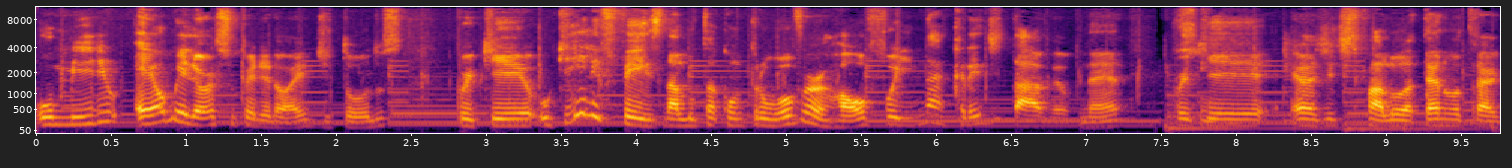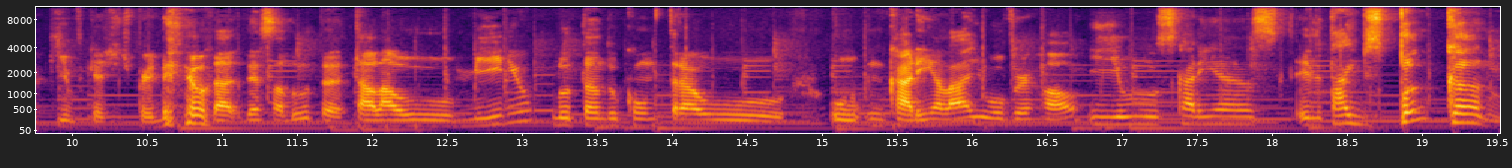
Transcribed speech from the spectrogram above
o Mirio é o melhor super-herói de todos. Porque o que ele fez na luta contra o Overhaul foi inacreditável, né? Porque a gente falou até no outro arquivo que a gente perdeu da- dessa luta, tá lá o Mirio lutando contra o, o- um carinha lá e o Overhaul. E os carinhas. Ele tá espancando.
